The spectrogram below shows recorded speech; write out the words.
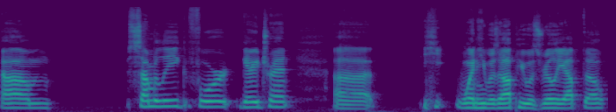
um, summer league for Gary Trent. Uh, he, when he was up, he was really up though.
